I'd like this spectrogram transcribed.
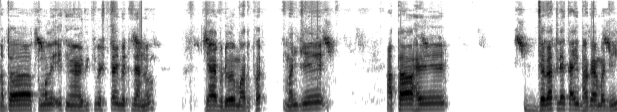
आता तुम्हाला एक रिक्वेस्ट आहे मित्रांनो या व्हिडिओमार्फत म्हणजे आता हे जगातल्या काही भागामध्ये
